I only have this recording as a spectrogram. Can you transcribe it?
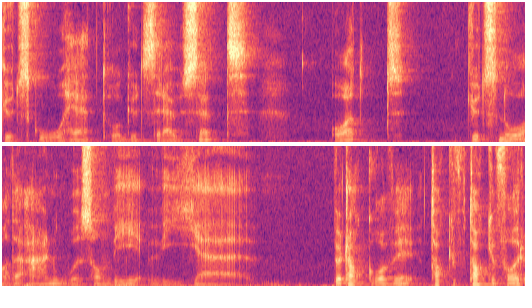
Guds godhet og Guds raushet, og at Guds nåde er noe som vi, vi eh, bør takke, over, takke, takke for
